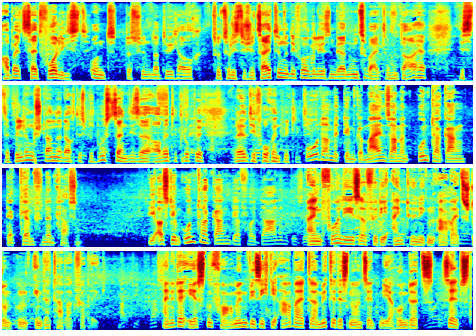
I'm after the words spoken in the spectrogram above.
Arbeitszeit vorliest. Und das sind natürlich auch sozialistische Zeitungen, die vorgelesen werden und so weiter. Und daher ist der Bildungsstand und auch das Bewusstsein dieser Arbeitergruppe relativ hoch entwickelt. Oder mit dem gemeinsamen Untergang der kämpfenden Klassen. Die aus dem Untergang der feudalen Gesellschaft Ein Vorleser für die eintönigen Arbeitsstunden in der Tabakfabrik. Eine der ersten Formen, wie sich die Arbeiter Mitte des 19. Jahrhunderts selbst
